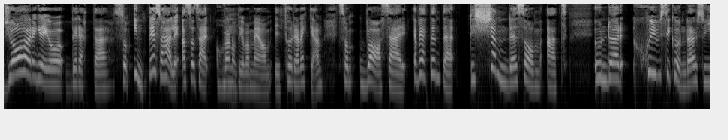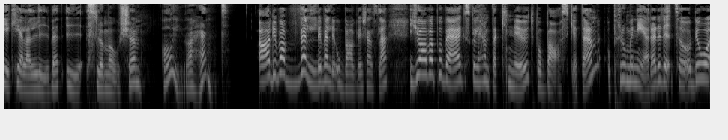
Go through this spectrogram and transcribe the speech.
Jag har en grej att berätta som inte är så härlig. Alltså så här, var något jag var med om i förra veckan som var så här, jag vet inte. Det kändes som att under sju sekunder så gick hela livet i slow motion. Oj, vad har hänt? Ja, det var väldigt, väldigt obehaglig känsla. Jag var på väg, skulle hämta Knut på basketen och promenerade dit. Så, och då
